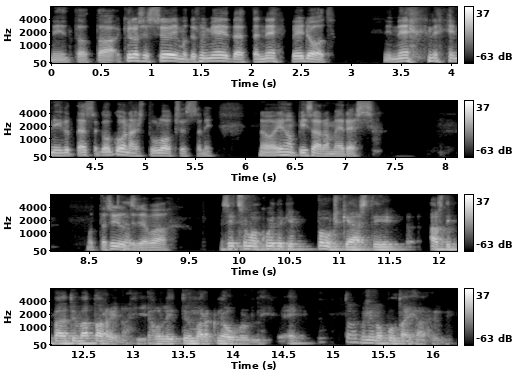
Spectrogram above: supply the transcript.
niin tota, kyllä se söi, mutta jos me mietitään, että ne vedot, niin ne, ne niin kuin tässä kokonaistuloksessa, niin ne on ihan pisara meressä. Mutta silti se vaan. Sitten sulla on kuitenkin podcasti asti päätyvä tarina, johon liittyy Mark Noble, niin ei, toimi lopulta ihan hyvin.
